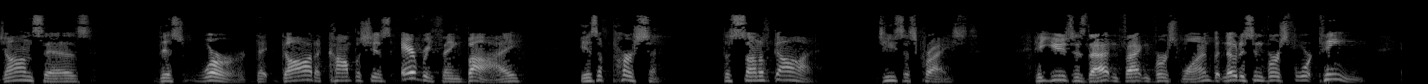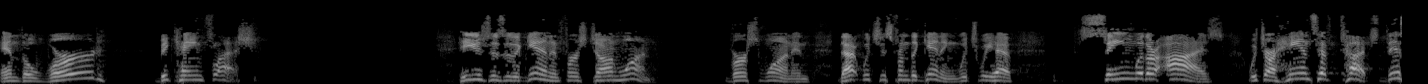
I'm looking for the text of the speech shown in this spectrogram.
John says, This word that God accomplishes everything by is a person, the Son of God, Jesus Christ. He uses that, in fact, in verse 1, but notice in verse 14, and the Word became flesh he uses it again in 1 John 1, verse 1. And that which is from the beginning, which we have seen with our eyes, which our hands have touched, this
